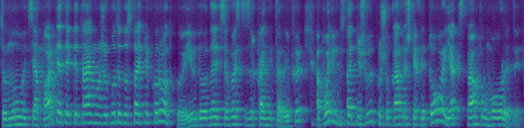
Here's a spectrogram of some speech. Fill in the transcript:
Тому ця партія для Китаю може бути достатньо короткою. Їм доведеться ввести зеркальні тарифи, а потім достатньо швидко шукати шляхи того, як з Трампом говорити.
